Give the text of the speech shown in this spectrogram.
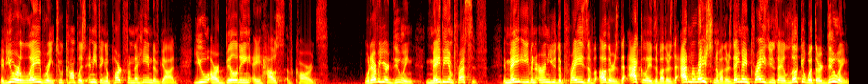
if you are laboring to accomplish anything apart from the hand of God, you are building a house of cards. Whatever you're doing may be impressive. It may even earn you the praise of others, the accolades of others, the admiration of others. They may praise you and say, Look at what they're doing.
